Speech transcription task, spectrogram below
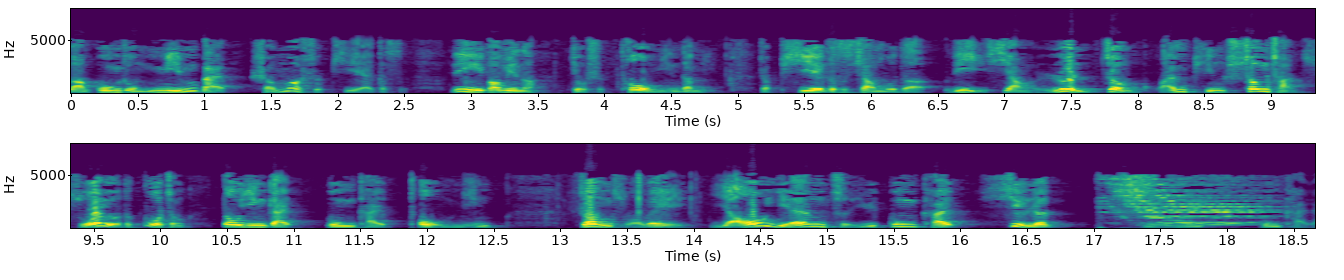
让公众明白什么是 PX；另一方面呢，就是透明的明。这 PX 项目的立项、论证、环评、生产所有的过程都应该公开透明。正所谓谣言止于公开，信任始于公开。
